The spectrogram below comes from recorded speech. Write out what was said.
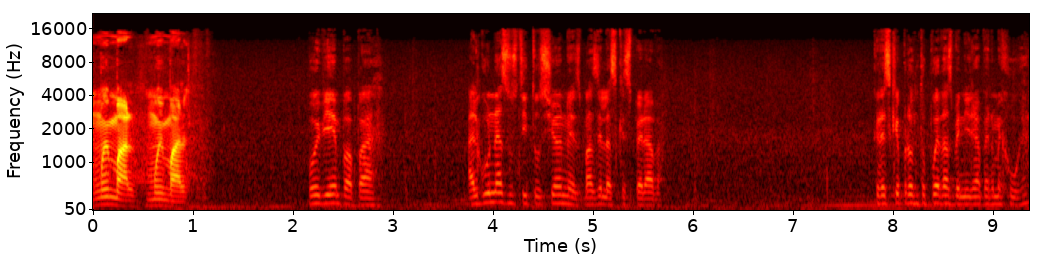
Muy mal, muy mal. Muy bien, papá. Algunas sustituciones, más de las que esperaba. ¿Crees que pronto puedas venir a verme jugar?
